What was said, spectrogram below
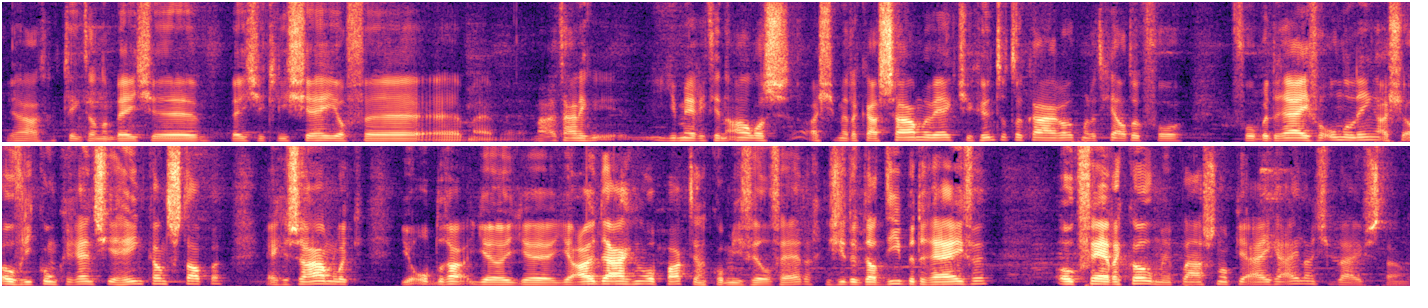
Ja, dat klinkt dan een beetje, beetje cliché. Of, eh, maar, maar uiteindelijk, je merkt in alles, als je met elkaar samenwerkt, je gunt het elkaar ook. Maar dat geldt ook voor, voor bedrijven onderling. Als je over die concurrentie heen kan stappen en gezamenlijk je, opdra- je, je, je uitdaging oppakt, dan kom je veel verder. Je ziet ook dat die bedrijven ook verder komen in plaats van op je eigen eilandje blijven staan.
